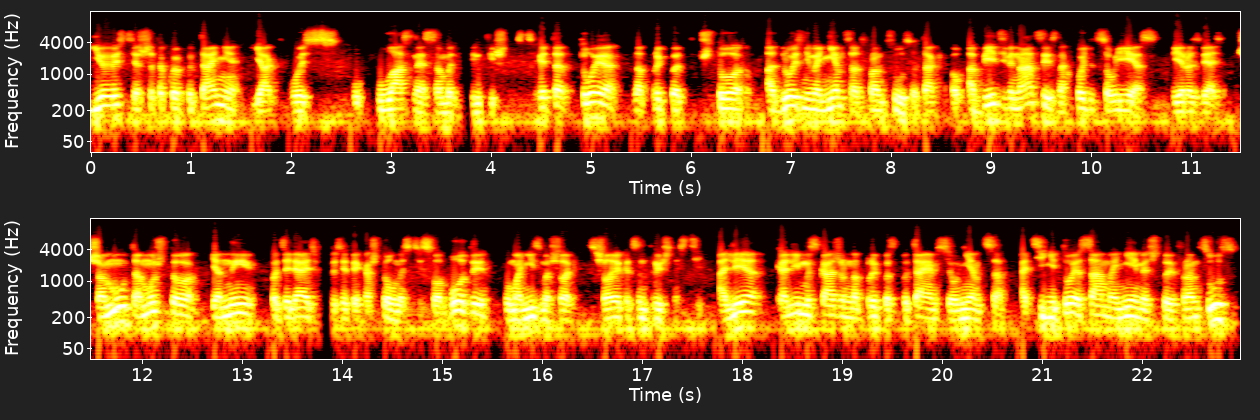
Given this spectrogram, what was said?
ёсць яшчэ такое пытанне як вось уласная самаідэнтычнасць это тое напрыклад что адрознівае немца от француза. Так абедзве нацыі знаходзяцца ў ЕС і развязі Чаму тому что яны падзяляюць этой каштоўнасці свабоды гуманізма человек человекацэнтрычнасці але калі мы скажем напрыклад пытаемся ў немца а ці не тое самае немец что і француз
